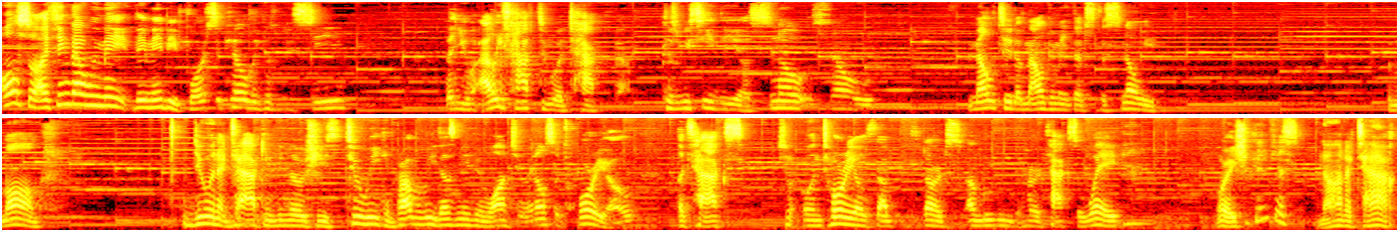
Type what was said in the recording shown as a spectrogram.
also, I think that we may they may be forced to kill because we see that you at least have to attack them. Because we see the uh, snow, snow, melted amalgamate that's the snowy. The mom do an attack even though she's too weak and probably doesn't even want to. And also Torio attacks when Torio stop, starts uh, moving her attacks away. Wait, she could have just not attack.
